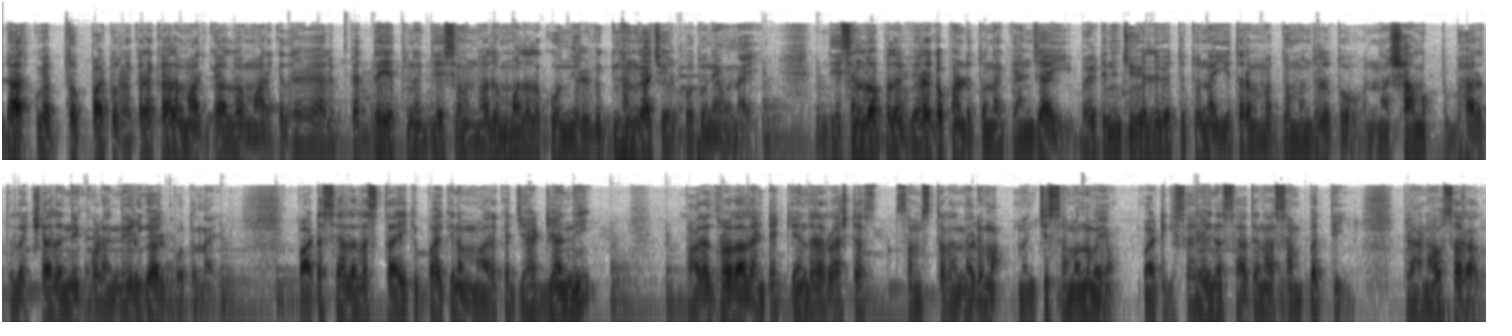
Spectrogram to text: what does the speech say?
డార్క్ వెబ్తో పాటు రకరకాల మార్గాల్లో మారక ద్రవ్యాలు పెద్ద ఎత్తున దేశం నలుమూలలకు నిర్విఘ్నంగా చేరిపోతూనే ఉన్నాయి. దేశం లోపల విరగ పండుతున్న గంజాయి బయట నుంచి వెల్లువెత్తుతున్న ఇతర మత్తు మందులతో నషాముక్త భారత్ లక్ష్యాలన్నీ కూడా నీరుగారిపోతున్నాయి. పాఠశాలల స్థాయికి పాకిన మారక జాడ్యాన్ని పారద్రోలాలంటే కేంద్ర రాష్ట్ర సంస్థల నడుమ మంచి సమన్వయం. వాటికి సరైన సాధన సంపత్తి ప్రాణావసరాలు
